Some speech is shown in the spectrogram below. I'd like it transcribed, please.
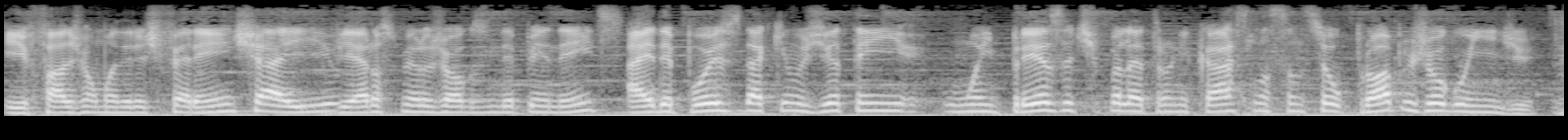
e faz de uma maneira diferente. Aí vieram os primeiros jogos independentes. Aí depois, daqui uns dias, tem uma empresa tipo Electronic Arts lançando seu próprio jogo indie.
